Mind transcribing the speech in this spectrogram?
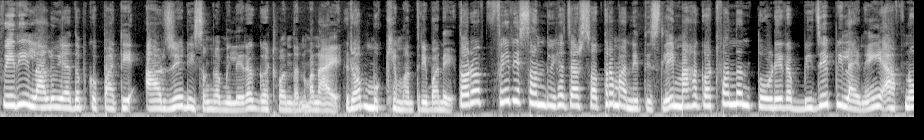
फेरि लालु यादवको पार्टी आरजेडीसँग मिलेर गठबन्धन बनाए र मुख्यमन्त्री बने। तर फेरि सन् दुई हजार सत्रमा नीतिशले महागठबन्धन तोडेर बिजेपीलाई नै आफ्नो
